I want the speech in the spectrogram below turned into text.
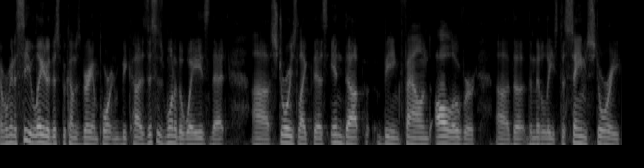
And we're going to see later this becomes very important because this is one of the ways that uh, stories like this end up being found all over uh, the, the Middle East. The same story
